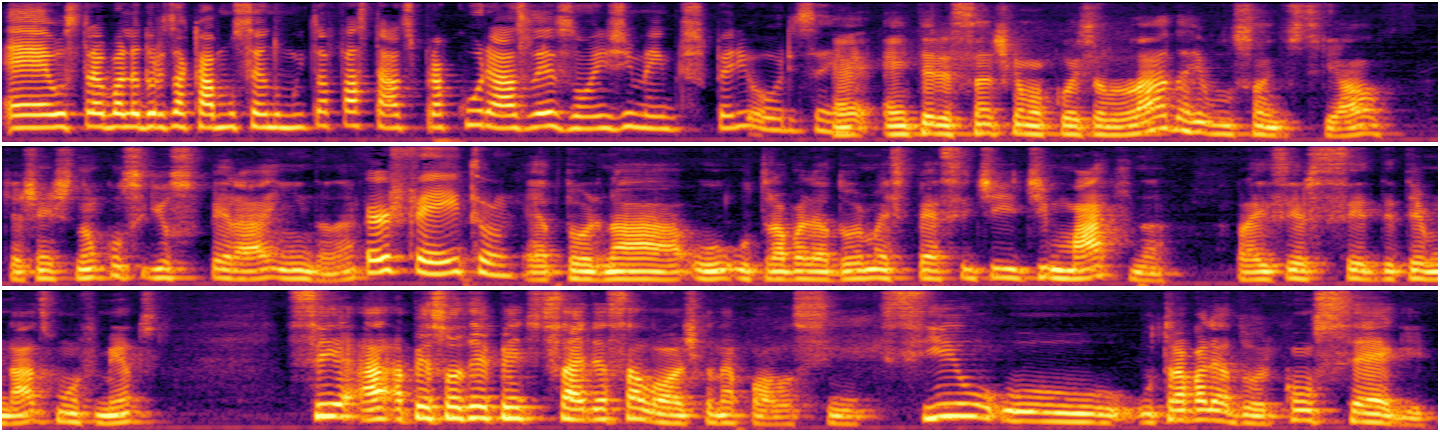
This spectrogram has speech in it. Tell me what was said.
É, os trabalhadores acabam sendo muito afastados para curar as lesões de membros superiores. É, é interessante que é uma coisa lá da Revolução Industrial que a gente não conseguiu superar ainda, né? Perfeito. É tornar o, o trabalhador uma espécie de, de máquina para exercer determinados movimentos. Se a, a, pessoa, de repente, sai dessa lógica, né, Paulo? Assim, se o, o, o trabalhador consegue,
